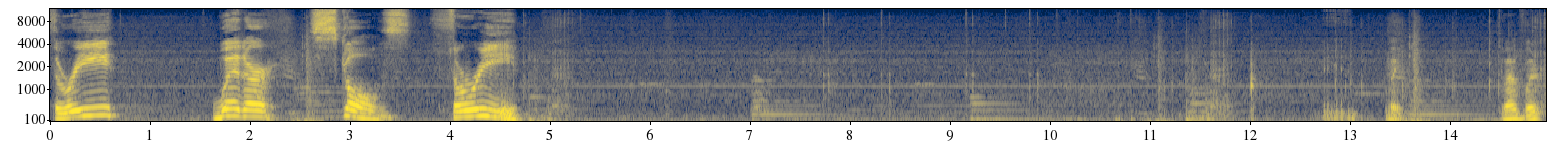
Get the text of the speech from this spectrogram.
Three wither skulls. Three. Man, wait. Do I have what?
